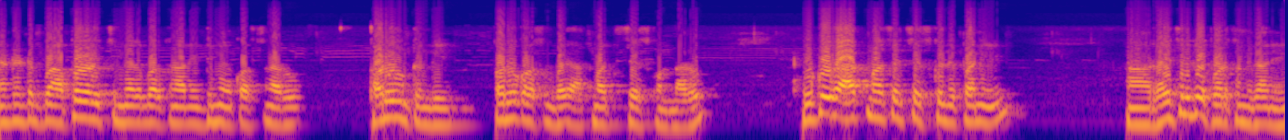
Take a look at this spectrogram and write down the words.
ఏంటంటే అప్పులు వచ్చి మీద పడుతున్నారు ఇంటి మీదకి వస్తున్నారు పరువు ఉంటుంది పరువు కోసం పోయి ఆత్మహత్య చేసుకుంటున్నారు. ఎక్కువగా ఆత్మహత్య చేసుకునే పని రైతులకే పడుతుంది కానీ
